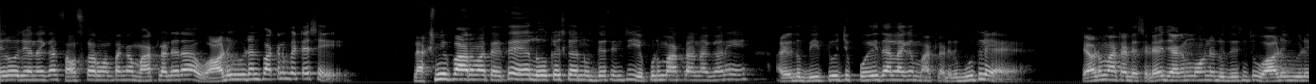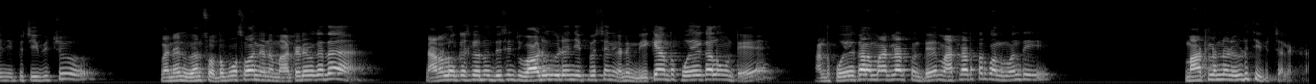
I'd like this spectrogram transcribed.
ఏ రోజైనా కానీ సంస్కారవంతంగా మాట్లాడారా? వాడు వీడని పక్కన పెట్టేసేయి. లక్ష్మీ పార్వతి అయితే లోకేష్ గారిని ఉద్దేశించి ఎప్పుడు మాట్లాడినా కానీ అదేదో బీపీ వచ్చి పోయేదాలాగే మాట్లాడేది. బూతులే. ఎవడు మాట్లాడేసాడే జగన్మోహన్ రెడ్డి ఉద్దేశించి వాడు వీడు అని చెప్పి చూపించు. మరి నేను ఇవన్నీ సొంతపోసవా నేను మాట్లాడేవి కదా. నారా లోకేష్ గారిని ఉద్దేశించి వాడు వీడు అని చెప్పేసి అంటే మీకే అంత పోయే కాలం ఉంటే అంత పోయే కాలం మాట్లాడుతుంటే మాట్లాడతారు కొంతమంది. మాట్లాడినాడు వీడు చూపించాలి ఇక్కడ?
